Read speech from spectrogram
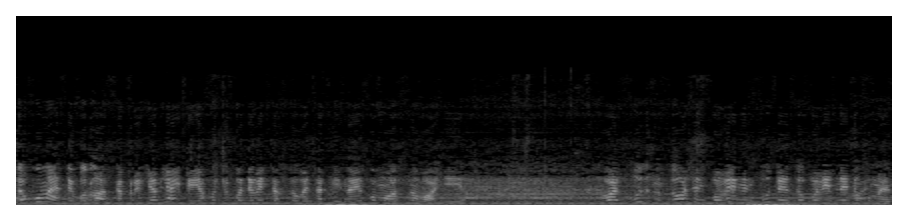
Документи, будь ласка, пред'являйте. Я хочу подивитися, хто ви такий, на якому основанні є. У вас должен повинен бути доповідний документ.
